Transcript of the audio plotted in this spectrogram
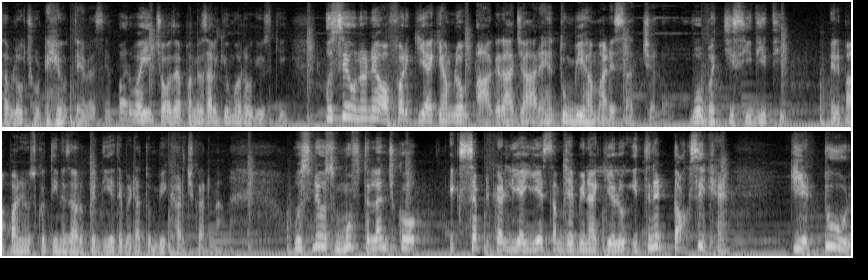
सब लोग छोटे ही होते हैं वैसे, पर वही चौदह पंद्रह साल की उम्र होगी उसकी। उससे उन्होंने ऑफ़र किया कि हम लोग आगरा जा रहे हैं, तुम भी हमारे साथ चलो। वो बच्ची सीधी थी। मेरे पापा ने उसको तीन हज़ार रुपये दिए थे, बेटा तुम भी खर्च करना। उसने उस मुफ़्त लंच को एक्सेप्ट कर लिया, ये समझे बिना कि ये लोग इतने टॉक्सिक हैं कि ये टूर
